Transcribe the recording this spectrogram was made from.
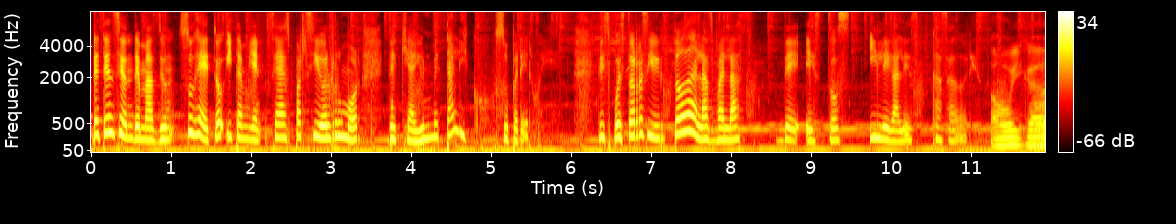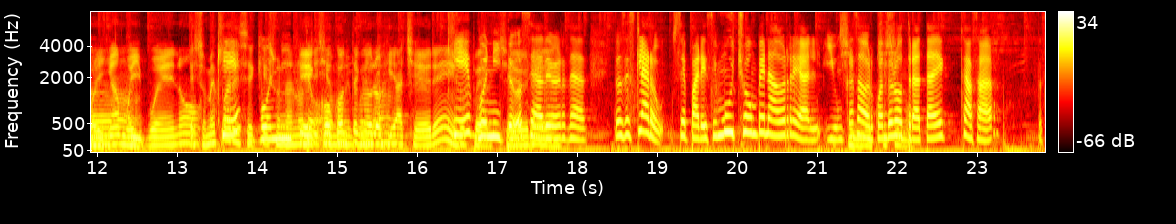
detención de más de un sujeto y también se ha esparcido el rumor de que hay un metálico superhéroe dispuesto a recibir todas las balas de estos ilegales cazadores. Oiga. Oiga, muy bueno. Eso me Qué parece que es una bonito. noticia Eco con muy tecnología buena. chévere. Qué bonito, o sea, de verdad. Entonces, claro, se parece mucho a un venado real y un Sí, cazador cuando lo trata de cazar, pues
